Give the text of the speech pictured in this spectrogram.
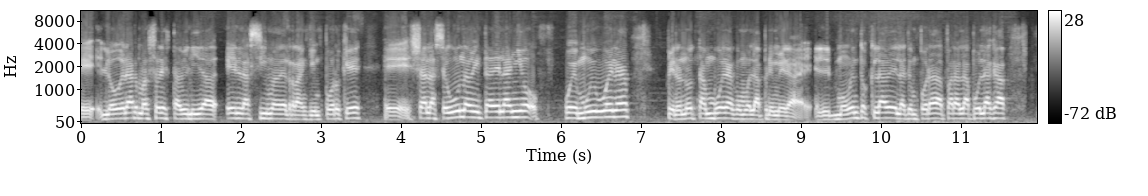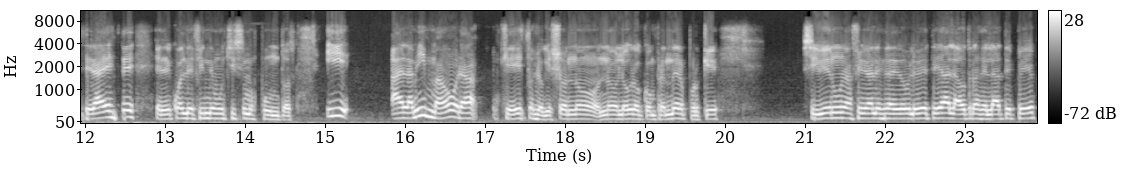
eh, lograr mayor estabilidad en la cima del ranking, porque eh, ya la segunda mitad del año fue muy buena, pero no tan buena como la primera. El momento clave de la temporada para la polaca será este, en el cual defiende muchísimos puntos. Y a la misma hora, que esto es lo que yo no, no logro comprender, porque si bien una final es de WTA, la otra es del ATP,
